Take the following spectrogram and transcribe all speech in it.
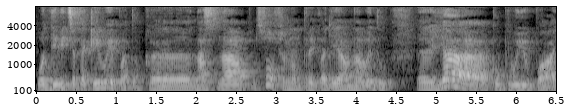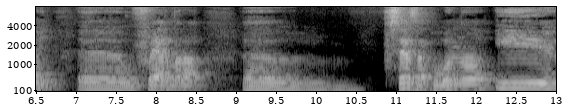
от дивіться такий випадок. Е, На, на собственному прикладі я вам наведу. Е, Я купую пай е, у фермера. Все законно і е,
